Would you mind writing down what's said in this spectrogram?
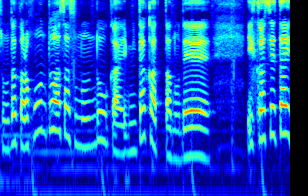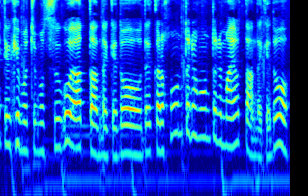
そう、だから本当はさ、その運動会見たかったので、行かせたいという気持ちもすごいあったんだけど、だから本当に本当に迷ったんだけど、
